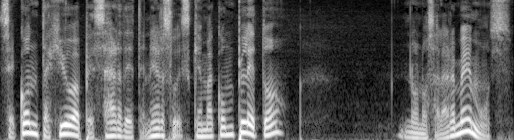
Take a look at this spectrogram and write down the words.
se contagió a pesar de tener su esquema completo, no nos alarmemos.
